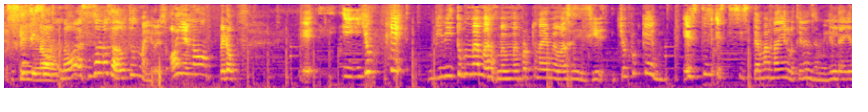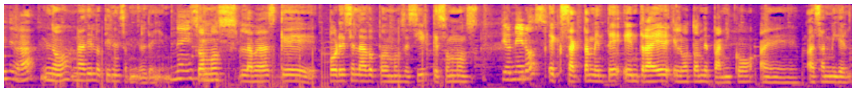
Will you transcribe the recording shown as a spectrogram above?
es que así no. son, ¿no? Así son los adultos mayores. Oye, no, pero, eh, y yo que, Vivi, tú me- me- mejor que nadie me vas a decir, yo creo que este, este sistema nadie lo tiene en San Miguel de Allende, ¿verdad? No, nadie lo tiene en San Miguel de Allende. Nadie tiene. somos, la verdad es que por ese lado podemos decir que somos Pioneros. exactamente en traer el botón de pánico eh, a San Miguel.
